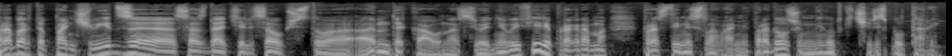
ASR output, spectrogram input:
Роберто Панчвидзе, создатель сообщества МДК у нас сегодня в эфире. Программа «Простыми словами». Продолжим минутки через полторы.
